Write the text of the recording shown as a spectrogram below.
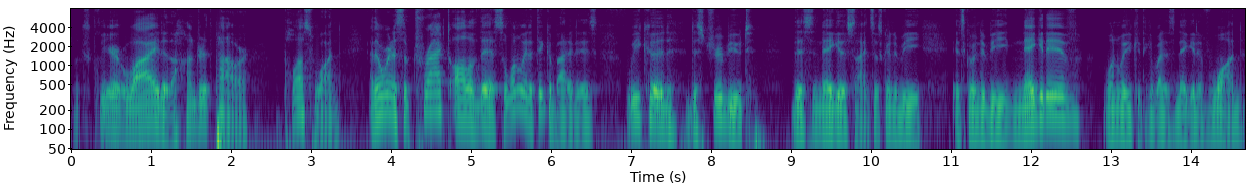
it looks clear, y to the 100th power plus 1. And then we're going to subtract all of this. So one way to think about it is we could distribute this negative sign. So it's going to be it's going to be negative one way you could think about it is negative 1.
